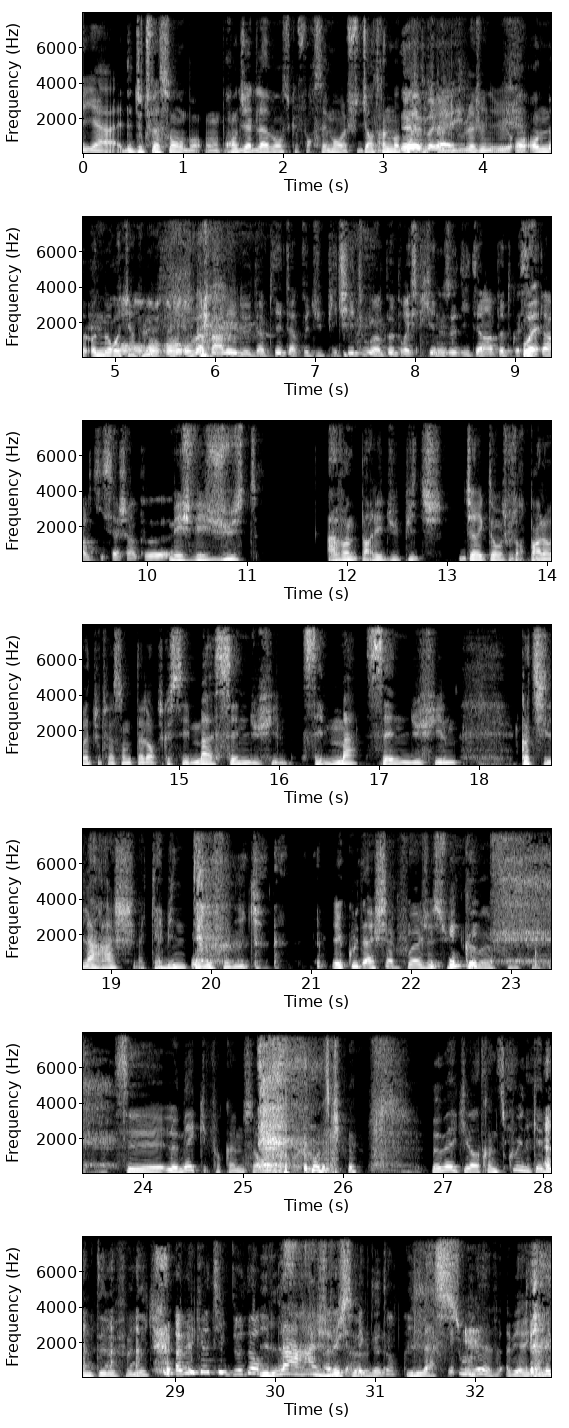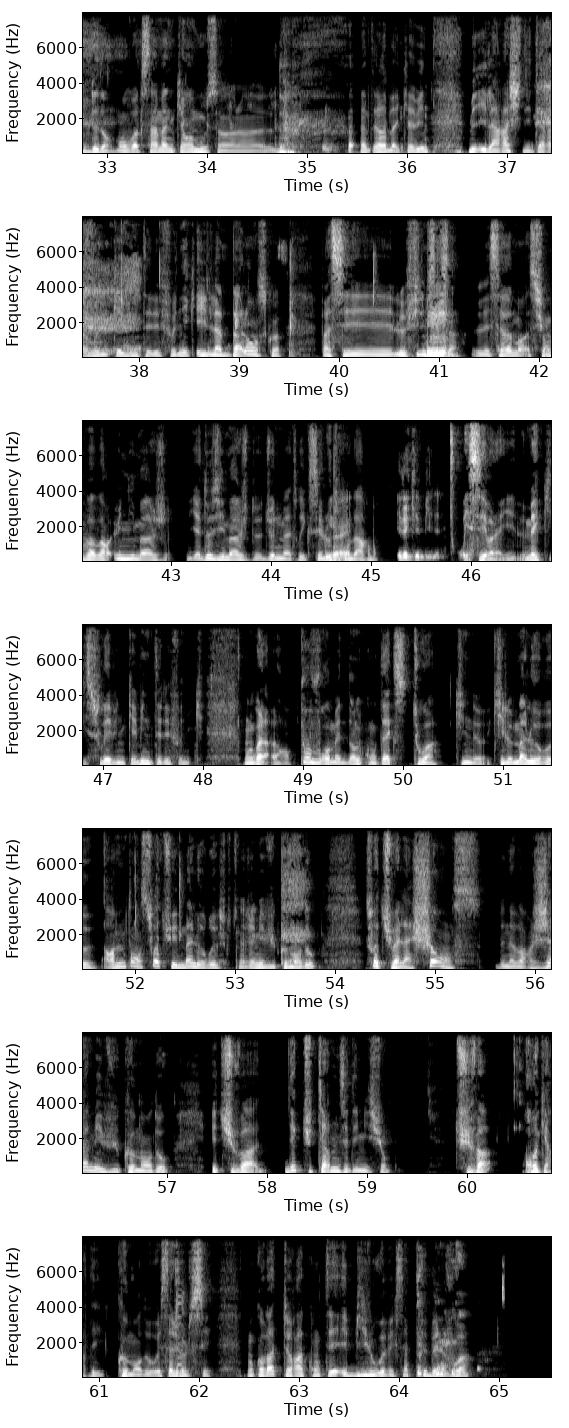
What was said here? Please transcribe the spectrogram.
Il y a, de toute façon, bon, on prend déjà de l'avance que forcément, je suis déjà en train de m'emporter. voilà. Là, je, on, ne- me retient on, plus. on- va parler peut-être un peu du pitch et tout, un peu pour expliquer à nos auditeurs un peu de quoi Ouais. ça parle, qu'ils sachent un peu. euh, Mais je vais juste, avant de parler du pitch, directement, parce que j'en reparlerai de toute façon tout à l'heure, parce que c'est ma scène du film. C'est ma scène du film. Quand il arrache la cabine téléphonique. Écoute, à chaque fois, je suis comme un fou. C'est le mec, il faut quand même se rendre compte que Le mec, il est en train de secouer une cabine téléphonique. Avec un type dedans. Il l'arrache du sol. Il la soulève. Ah oui, avec un mec dedans. Bon, on voit que c'est un mannequin en mousse hein, là, de- à l'intérieur de la cabine, mais il arrache littéralement une cabine téléphonique et il la balance quoi. Enfin, c'est le film, c'est Mm. ça. C'est vraiment. Si on va avoir une image, il y a deux images de John Matrix, c'est le Ouais. tronc d'arbre Et la cabine. et c'est voilà, le mec qui soulève une cabine téléphonique. Donc voilà. Alors pour vous remettre dans le contexte, toi qui ne, qui est le malheureux. Alors en même temps, soit tu es malheureux parce que tu n'as jamais vu Commando, soit tu as la chance de n'avoir jamais vu Commando et tu vas dès que tu termines cette émission, tu vas regarder Commando et ça je le sais. Donc on va te raconter et Bilou avec sa plus belle voix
